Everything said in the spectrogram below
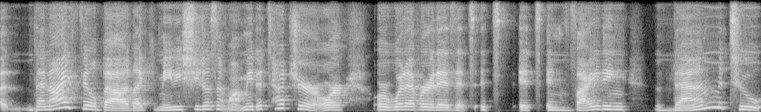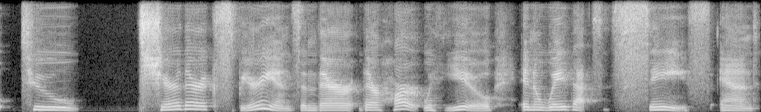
uh, then I feel bad. Like maybe she doesn't want me to touch her or, or whatever it is. It's, it's, it's inviting them to, to share their experience and their their heart with you in a way that's safe and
